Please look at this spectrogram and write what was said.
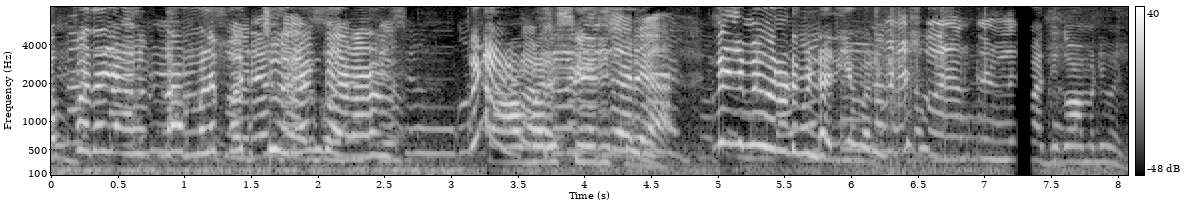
അപ്പൊ നമ്മളിപ്പോ ചുരം കയറാൻ താമരശ്ശേരി ചുരം. വലിയവരോട് മിണ്ടായിരിക്കാൻ മതി കോമഡി മതി.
